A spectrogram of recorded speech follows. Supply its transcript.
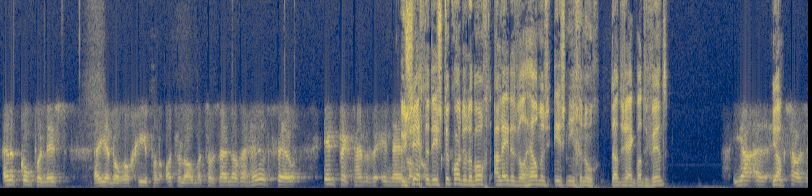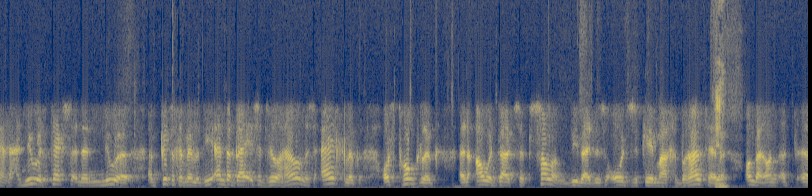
en een componist, en je hebt ook Rogier van Otterlo... maar zo zijn dat er heel veel impact hebben we in Nederland. U zegt het is te kort door de bocht, alleen het Wilhelmus is niet genoeg. Dat is eigenlijk wat u vindt? Ja, uh, ja, ik zou zeggen, een nieuwe tekst en een nieuwe, een pittige melodie. En daarbij is het Wilhelmus eigenlijk oorspronkelijk een oude Duitse psalm... die wij dus ooit eens een keer maar gebruikt hebben... om daar een, het uh,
